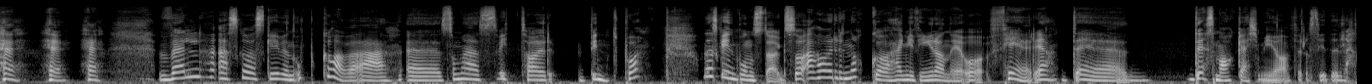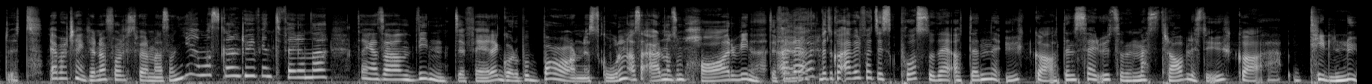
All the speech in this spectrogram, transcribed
He-he-he. Vel, jeg skal skrive en oppgave jeg, eh, som jeg så vidt har begynt på. Og den skal inn på onsdag, så jeg har nok å henge fingrene i. Og ferie, det, det smaker jeg ikke mye av, for å si det rett ut. Jeg bare tenker Når folk spør meg sånn Ja, hva skal du i vinterferien, da? tenker jeg sånn, Vinterferie? Går du på barneskolen? Altså, Er det noen som har Jeg, vinterferie? vet, vet du hva, jeg vil faktisk påstå det at denne uka den ser ut som den mest travleste uka til nå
